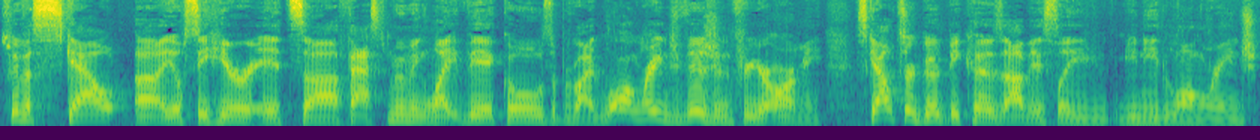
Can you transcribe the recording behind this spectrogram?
So we have a scout. Uh, you'll see here it's uh, fast-moving light vehicles that provide long-range vision for your army. Scouts are good because obviously you need long range.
